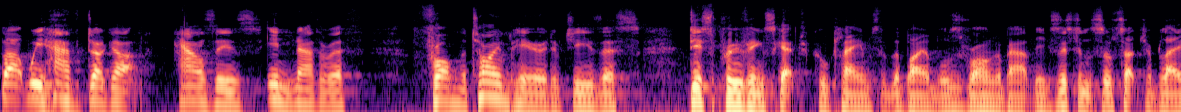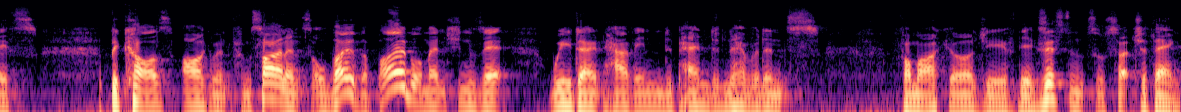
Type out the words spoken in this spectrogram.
but we have dug up houses in Nazareth from the time period of Jesus, disproving skeptical claims that the Bible is wrong about the existence of such a place. Because argument from silence, although the Bible mentions it, we don't have independent evidence from archaeology of the existence of such a thing.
